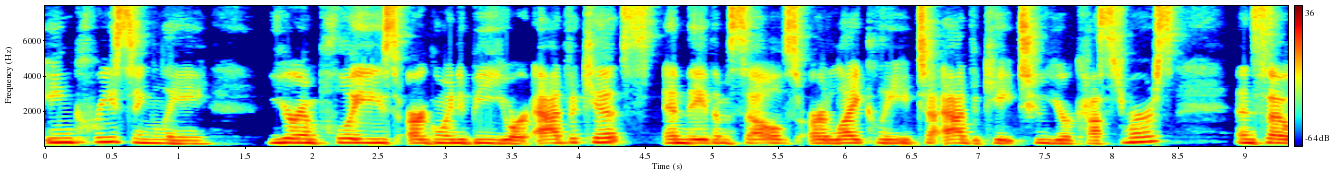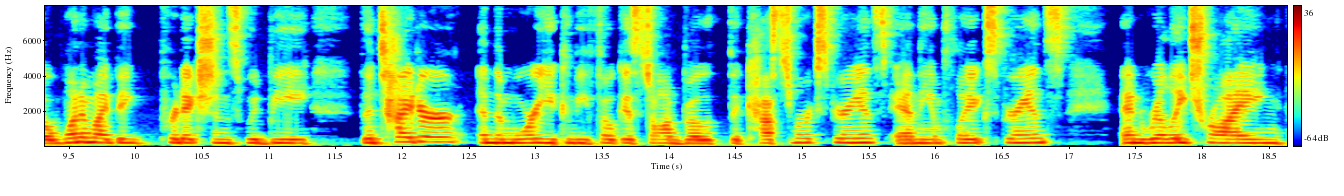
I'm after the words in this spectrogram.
increasingly your employees are going to be your advocates and they themselves are likely to advocate to your customers. And so one of my big predictions would be the tighter and the more you can be focused on both the customer experience and the employee experience and really trying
